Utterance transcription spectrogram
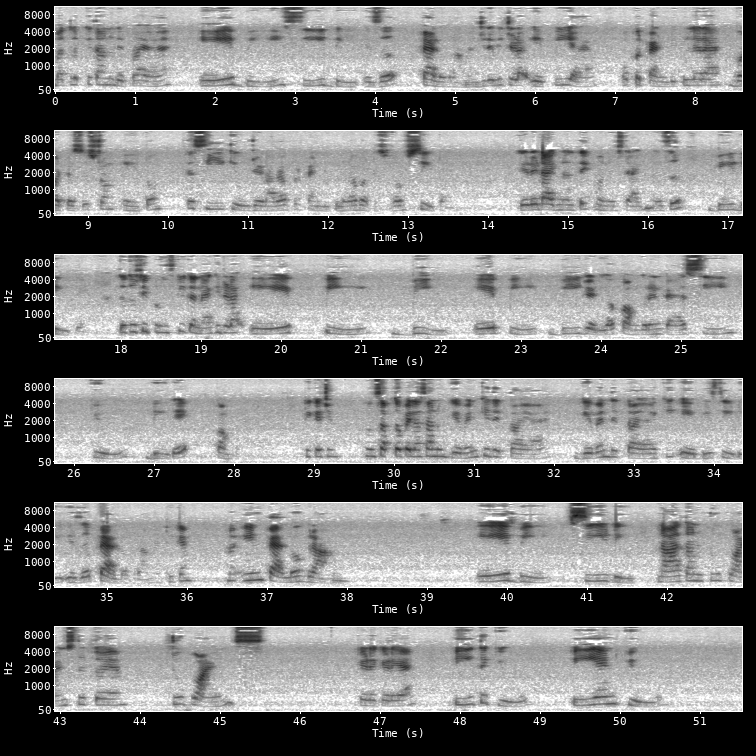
मतलब कि ਤੁਹਾਨੂੰ ਦਿੱਤਾ ਹੈ ABCD is a parallelogram ਹੈ ਜਿਹਦੇ ਵਿੱਚ ਜਿਹੜਾ AP ਹੈ ਉਹ ਪਰਪੈਂਡੀਕੂਲਰ ਹੈ vertices from A ਤੋਂ ਤੇ CQ ਜਿਹੜਾ ਹੈ ਪਰਪੈਂਡੀਕੂਲਰ ਹੈ vertices of C ਤੋਂ ਕਿਹੜੇ ਡਾਇਗਨਲ ਤੇ ਔਨ ਇਸ ਡਾਇਗਨਲਸ BD ਤੇ ਤੇ ਤੁਸੀਂ ਪ੍ਰੂਫ ਕੀ ਕਰਨਾ ਹੈ ਕਿ ਜਿਹੜਾ APB ਏ ਪੀ ਬੀ ਜਿਹੜੀ ਆ ਕੰਗਰੈਂਟ ਹੈ ਸੀ ਕਿਊ ਡੀ ਦੇ ਕੰਗਰੈਂਟ ਠੀਕ ਹੈ ਜੀ ਹੁਣ ਸਭ ਤੋਂ ਪਹਿਲਾਂ ਸਾਨੂੰ ਗਿਵਨ ਕੀ ਦਿੱਤਾ ਹੈ ਗਿਵਨ ਦਿੱਤਾ ਹੈ ਕਿ A B C D is a parallelogram ਹੈ ਠੀਕ ਹੈ now in parallelogram a b c d ਨਾਲ ਤੁਹਾਨੂੰ two points ਦਿੱਤੇ ਹੋਏ ਹੈ two points ਕਿਹੜੇ ਕਿਹੜੇ ਹੈ p ਤੇ q p and q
